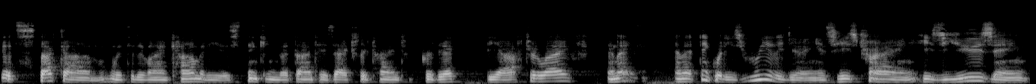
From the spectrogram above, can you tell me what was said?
get stuck on with the Divine Comedy is thinking that Dante is actually trying to predict the afterlife, and I and I think what he's really doing is he's trying he's using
